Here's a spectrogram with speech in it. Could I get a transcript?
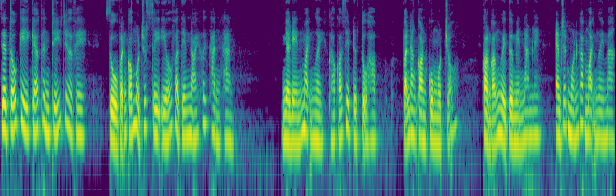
Diệp Tố Kỳ kéo thần trí trở về, dù vẫn có một chút suy yếu và tiếng nói hơi khàn khàn. Nhớ đến mọi người khó có dịp được tụ họp, vẫn đang còn cùng một chỗ. Còn có người từ miền Nam lên, em rất muốn gặp mọi người mà.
